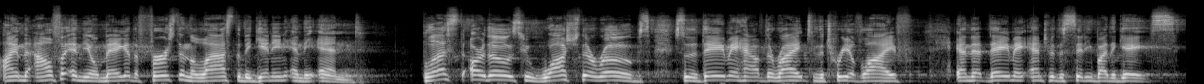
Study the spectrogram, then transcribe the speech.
I am the Alpha and the Omega, the first and the last, the beginning and the end. Blessed are those who wash their robes so that they may have the right to the tree of life and that they may enter the city by the gates.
